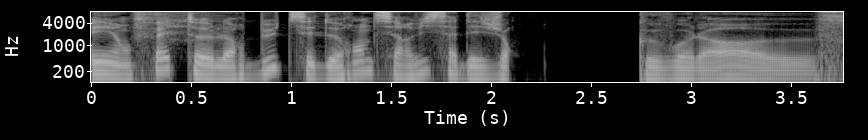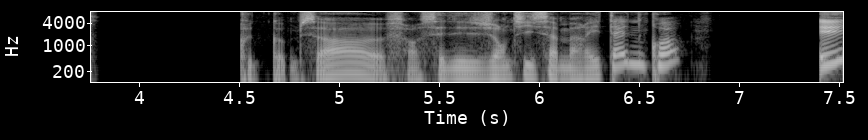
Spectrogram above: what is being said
Et en fait, leur but, c'est de rendre service à des gens. Que voilà, euh, truc comme ça. Enfin, c'est des gentilles samaritaines, quoi. Et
